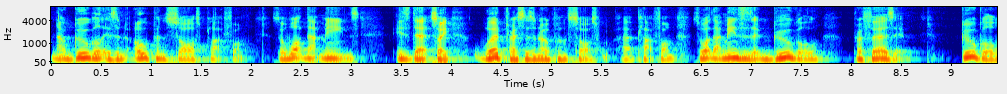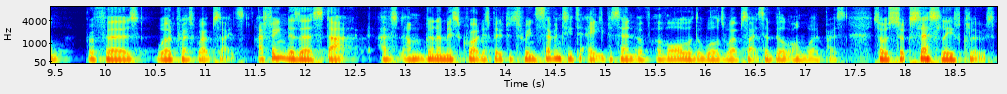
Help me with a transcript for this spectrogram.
Now, Google is an open source platform. So what that means is that, sorry, WordPress is an open source uh, platform. So what that means is that Google prefers it. Google prefers WordPress websites. I think there's a stat, I'm going to misquote this, but it's between 70 to 80% of, of all of the world's websites are built on WordPress. So success leaves clues.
